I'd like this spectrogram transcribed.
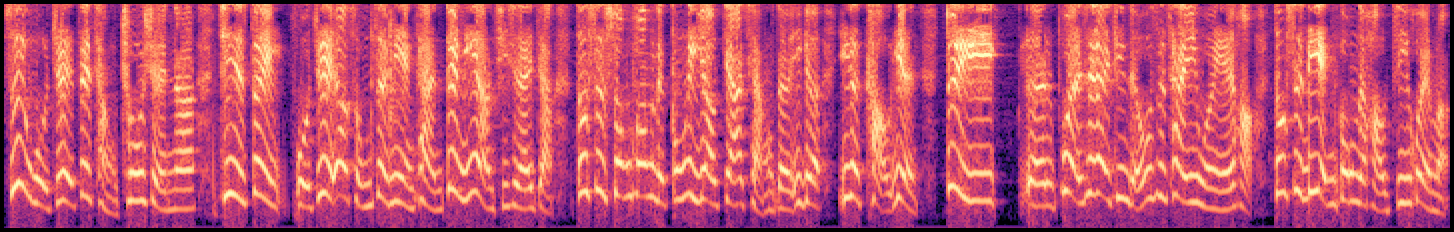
所以我觉得这场初选呢，其实对我觉得要从正面看，对民党其实来讲，都是双方的功力要加强的一个一个考验。对于呃，不管是赖清德或是蔡英文也好，都是练功的好机会嘛。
